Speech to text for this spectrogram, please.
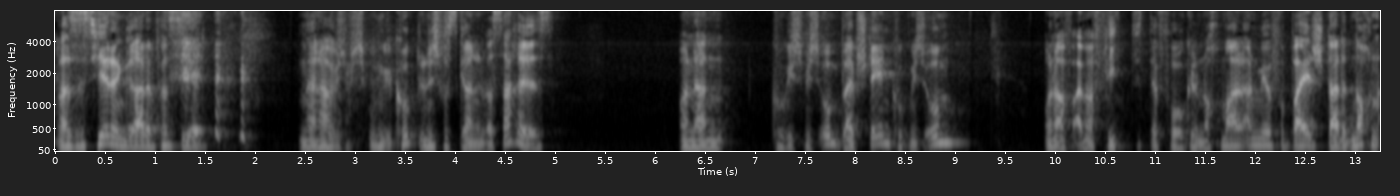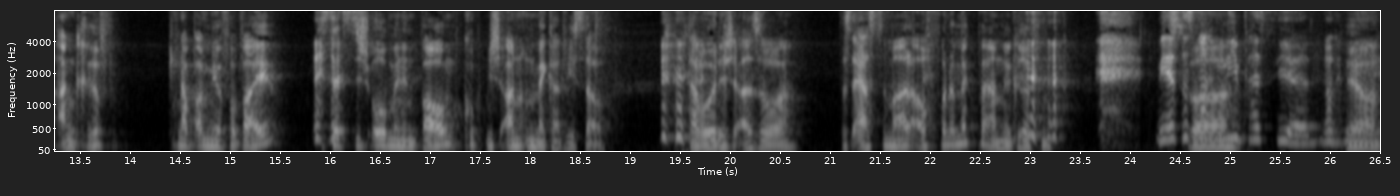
was ist hier denn gerade passiert? Und dann habe ich mich umgeguckt und ich wusste gar nicht, was Sache ist. Und dann gucke ich mich um, bleib stehen, gucke mich um. Und auf einmal fliegt der Vogel nochmal an mir vorbei, startet noch ein Angriff, knapp an mir vorbei, setzt sich oben in den Baum, guckt mich an und meckert wie Sau. Da wurde ich also das erste Mal auch von einem Magpie angegriffen. Mir ist das war- noch nie passiert. Noch nie. Ja.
